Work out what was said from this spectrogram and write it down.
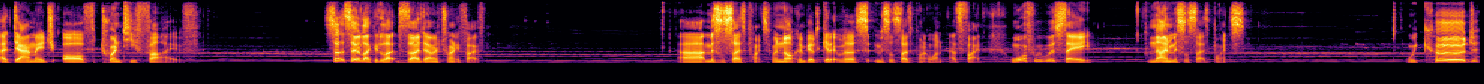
a damage of 25. So let's say like a desired damage 25. Uh, missile size points. We're not going to be able to get it with a missile size point 1. That's fine. What if we were, say, 9 missile size points? We could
